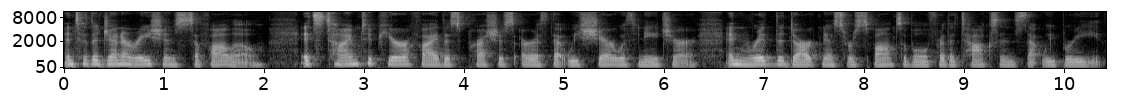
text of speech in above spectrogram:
and to the generations to follow. It's time to purify this precious earth that we share with nature and rid the darkness responsible for the toxins that we breathe.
